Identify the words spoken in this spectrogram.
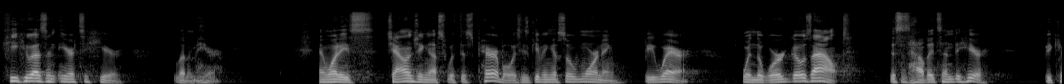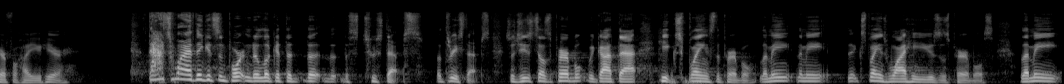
He who has an ear to hear, let him hear. And what he's challenging us with this parable is he's giving us a warning beware. When the word goes out, this is how they tend to hear. Be careful how you hear. That's why I think it's important to look at the, the, the, the, two steps, the three steps. So Jesus tells a parable, we got that. He explains the parable. Let me, let me, explains why he uses parables. Let me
